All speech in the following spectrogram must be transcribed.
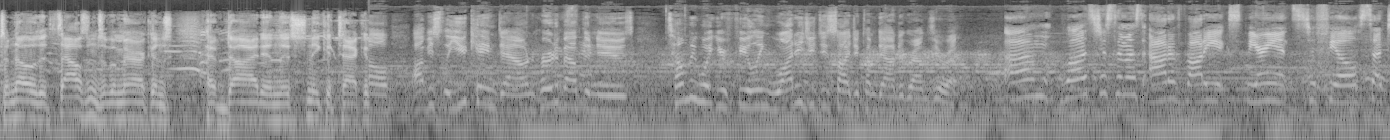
to know that thousands of Americans have died in this sneak attack. Well, obviously, you came down, heard about the news. Tell me what you're feeling. Why did you decide to come down to Ground Zero? Um, well, it's just the most out-of-body experience to feel such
